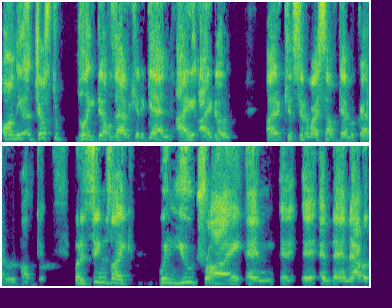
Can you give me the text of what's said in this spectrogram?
on the just to play devil's advocate again, I I don't I consider myself Democrat or Republican, but it seems like when you try and and then have a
